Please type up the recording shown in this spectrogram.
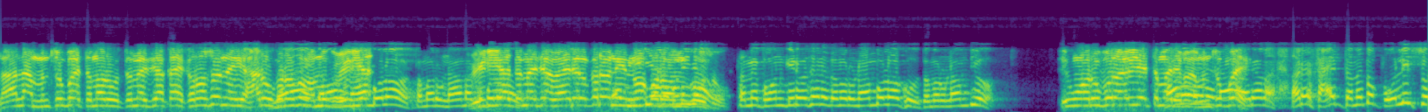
ના ના મનસુખભાઈ તમારું તમે જે કઈ કરો છો ને એ સારું કરો છો. અમુક વિડીયા બોલો તમારું નામ વિડીયા તમે જે વાયરલ કરો ને એ ન કરો હું કહું છું તમે ફોન કર્યો છે ને તમારું નામ બોલો આખું તમારું નામ દો એ હું હરુભરો આવી જાય તમારે મનસુખભાઈ. અરે, સાહેબ તમે તો પોલીસ છો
